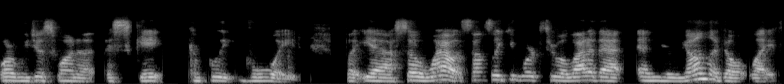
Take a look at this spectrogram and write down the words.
or we just want to escape complete void. But yeah, so wow, it sounds like you worked through a lot of that in your young adult life,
